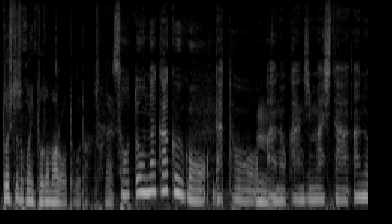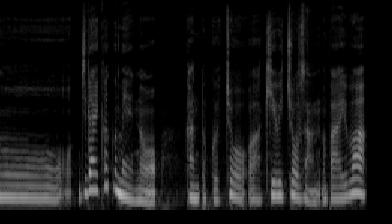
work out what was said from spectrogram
どうしてそこにとどまろうということなんですかね？相当な覚悟だと、うんあの感じました。あの時代革命の監督、張、あキウイ張さんの場合は、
